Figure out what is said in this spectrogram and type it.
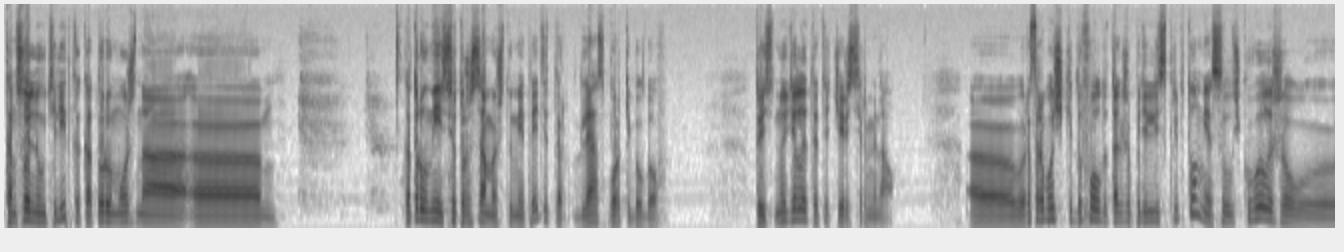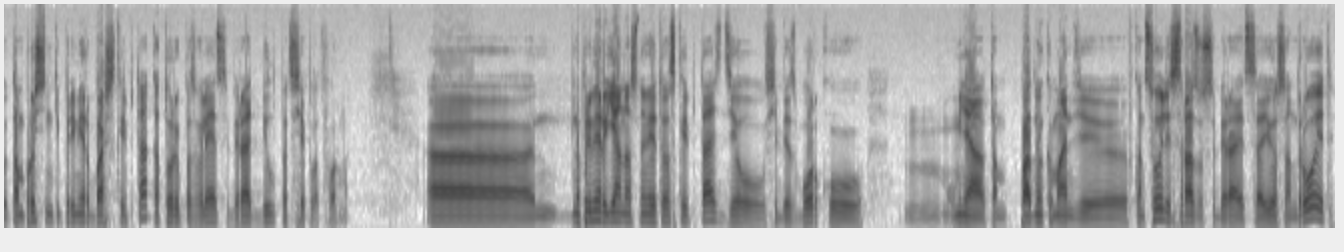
консольная утилитка, которую можно... Эм, которая умеет все то же самое, что умеет эдитор для сборки билдов. То есть, но ну, делает это через терминал. Э, разработчики дефолда также поделились скриптом, я ссылочку выложил. Там простенький пример bash-скрипта, который позволяет собирать билд под все платформы. Э, например, я на основе этого скрипта сделал себе сборку у меня там по одной команде в консоли сразу собирается iOS Android.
